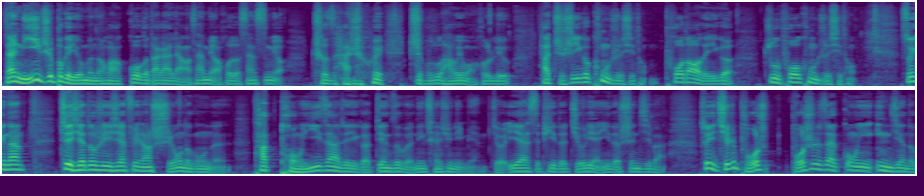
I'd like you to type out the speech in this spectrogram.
但是你一直不给油门的话，过个大概两三秒或者三四秒，车子还是会止不住，还会往后溜。它只是一个控制系统，坡道的一个驻坡控制系统。所以呢，这些都是一些非常实用的功能，它统一在这个电子稳定程序里面，就 ESP 的九点一的升级版。所以其实博士博士在供应硬件的。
